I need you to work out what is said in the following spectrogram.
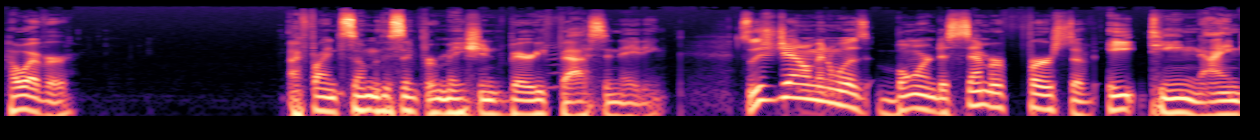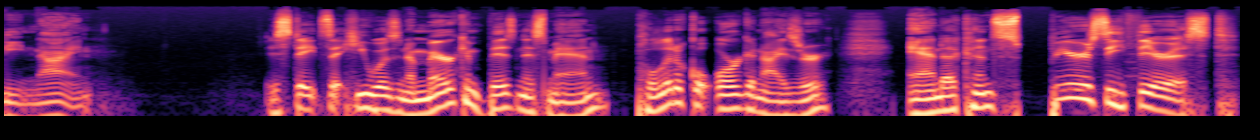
However, I find some of this information very fascinating. So, this gentleman was born December 1st of 1899. It states that he was an American businessman, political organizer, and a conspiracy theorist.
